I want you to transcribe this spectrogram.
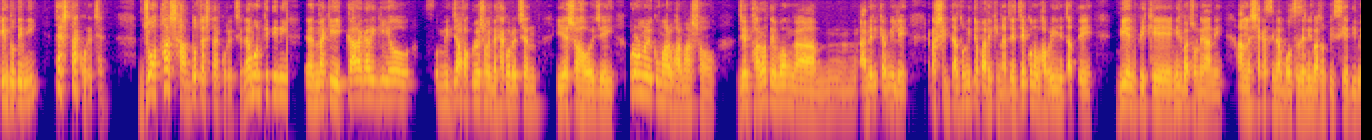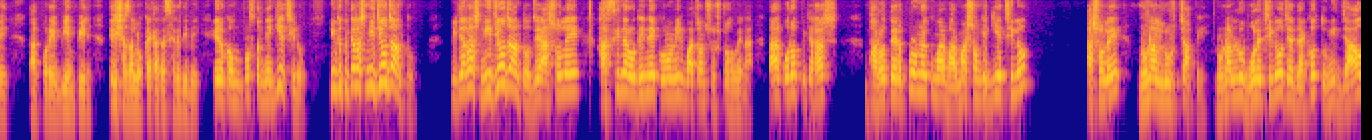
কিন্তু তিনি চেষ্টা করেছেন, যথাসাধ্য চেষ্টা করেছেন। এমনকি তিনি নাকি কারাগারে গিয়েও মির্জা ফখরুলের সঙ্গে দেখা করেছেন ইয়ে সহ যে প্রণয় কুমার ভার্মা সহ, যে ভারত এবং আমেরিকা মিলে একটা সিদ্ধান্ত নিতে পারে কিনা, যে যে কোনোভাবেই যাতে বিএনপি কে নির্বাচনে আনে। আনলে শেখ হাসিনা বলছে যে নির্বাচন পিছিয়ে দিবে, তারপরে বিএনপির তিরিশ হাজার লোককে তাতে ছেড়ে দিবে। এরকম প্রস্তাব নিয়ে গিয়েছিল। কিন্তু পিটার হাস নিজেও জানতো। পিটার হাস নিজেও জানতো যে আসলে হাসিনার অধীনে কোনো নির্বাচন সুষ্ঠু হবে না। তারপরেও পিটার হাস ভারতের প্রণয় কুমার ভার্মার সঙ্গে গিয়েছিল। আসলে রোনাল্ডুর চাপে। রোনাল্ডু বলেছিল যে, দেখো, তুমি যাও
